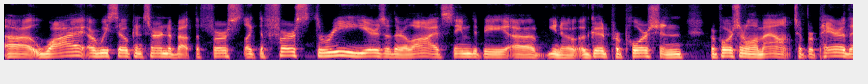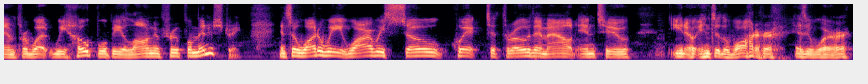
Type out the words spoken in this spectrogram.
uh, why are we so concerned about the first, like the first three years of their lives seem to be, uh, you know, a good proportion, proportional amount to prepare them for what we hope will be a long and fruitful ministry. And so why do we, why are we so quick to throw them out into, you know, into the water, as it were,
